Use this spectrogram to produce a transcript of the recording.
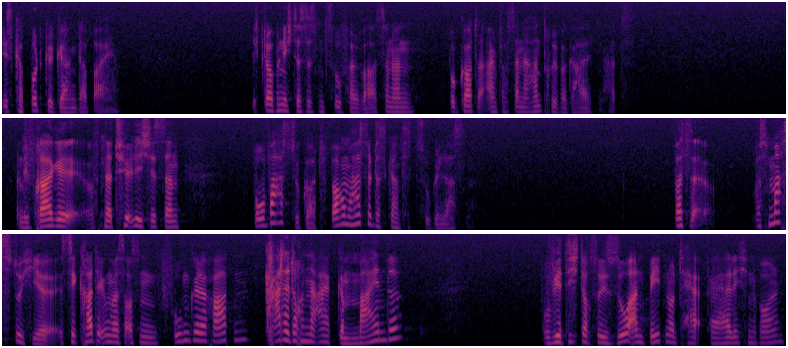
Die ist kaputt gegangen dabei. Ich glaube nicht, dass es ein Zufall war, sondern wo Gott einfach seine Hand drüber gehalten hat. Und die Frage natürlich ist dann, wo warst du Gott? Warum hast du das Ganze zugelassen? Was, äh, was machst du hier? Ist dir gerade irgendwas aus den Fugen geraten? Gerade doch in einer Gemeinde, wo wir dich doch sowieso anbeten und verherrlichen wollen?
